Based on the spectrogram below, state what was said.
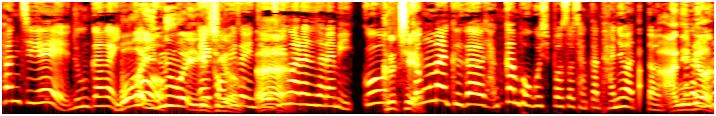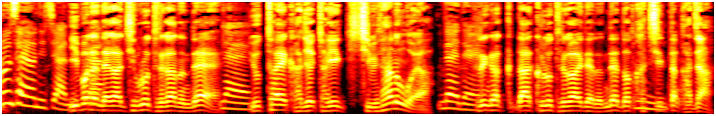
현지에 누군가가 있고 뭐가 있는 거야, 이게 네, 지금. 거기서 이제 예. 생활하는 사람이 있고 그렇지. 정말 그가 잠깐 보고 싶어서 잠깐 다녀왔던 아니면 이런 사연이지 않을까. 이번에 내가 집으로 들어가는데 네. 유타에 가족 자기 집이 사는 거야. 네네. 그러니까 나 글로 들어가야 되는데 너 같이 일단 가자.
